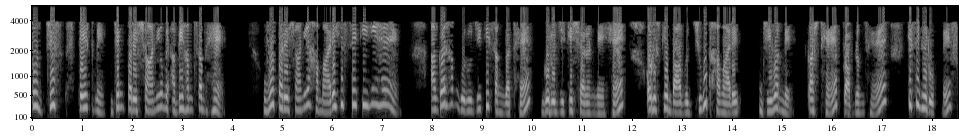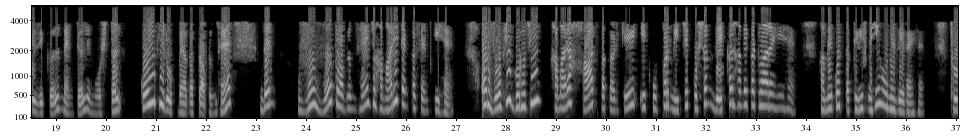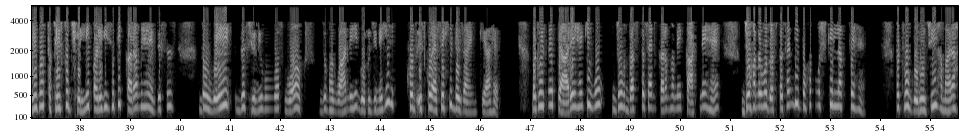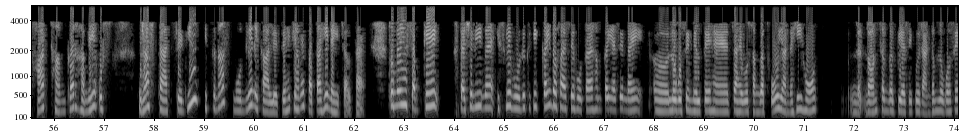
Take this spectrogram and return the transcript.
तो जिस स्टेट में, जिन परेशानियों में अभी हम सब हैं, वो परेशानियाँ हमारे हिस्से की ही हैं। अगर हम गुरु जी की संगत है गुरु जी की शरण में है, और उसके बावजूद हमारे जीवन में कष्ट है प्रॉब्लम्स हैं, किसी भी रूप में फ़िज़िकल मेंटल इमोशनल कोई भी रूप में अगर प्रॉब्लम्स हैं देन वो वो प्रॉब्लम्स हैं जो हमारी टेन परसेंट की है। और वो भी गुरु जी हमारा हाथ पकड़ के एक ऊपर नीचे कुशन देकर हमें कटवा रहे हैं। हमें कोई तकलीफ़ नहीं होने दे रहे हैं। थोड़ी बहुत तकलीफ़ तो झेलनी पड़ेगी क्योंकि कर्म है। This is the way this universe work जो भगवान ने ही गुरु जी ने ही खुद इसको ऐसे ही डिज़ाइन किया है। बट वो इतने प्यारे हैं कि वो जो दस परसेंट कर्म हमें काटने हैं, जो हमें वो दस परसेंट भी बहुत मुश्किल लगते हैं। बट वो गुरु जी हमारा हाथ थाम कर हमें उस रफ पैच से भी इतना स्मूथली निकाल लेते हैं कि हमें पता ही नहीं चलता है। तो मैं सबके स्पेशली मैं इसलिए बोल रही हूँ क्योंकि कई दफ़ा ऐसे होता है, हम कई ऐसे नए लोगों से मिलते हैं, चाहे वो संगत हो या नहीं हो नॉन संगत भी ऐसे कोई रैंडम लोगों से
